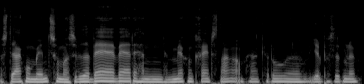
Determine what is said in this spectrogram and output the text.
stærk momentum osv. Hvad, hvad er det, han mere konkret snakker om her? Kan du øh, hjælpe os lidt med det?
